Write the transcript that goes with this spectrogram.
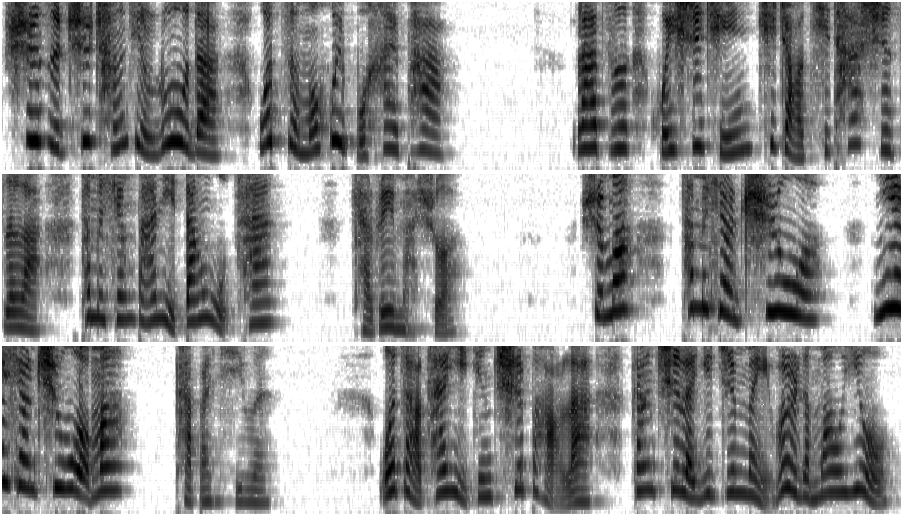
狮子吃长颈鹿的，我怎么会不害怕？拉兹回狮群去找其他狮子了，他们想把你当午餐。卡瑞玛说：“什么？他们想吃我？你也想吃我吗？”塔班西问。“我早餐已经吃饱了，刚吃了一只美味的猫鼬。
